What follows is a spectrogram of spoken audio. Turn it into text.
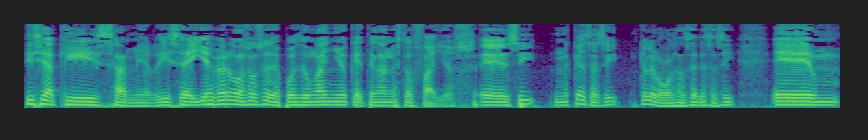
Dice aquí Samir, dice, y es vergonzoso después de un año que tengan estos fallos. Eh, sí, es que es así. ¿Qué le vamos a hacer? Es así. Eh,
